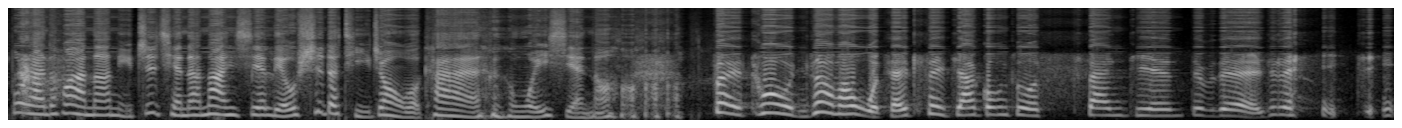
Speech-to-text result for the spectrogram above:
不然的话呢，你之前的那一些流失的体重，我看很危险哦。拜托，你知道吗？我才在家工作三天，对不对？现在已经，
